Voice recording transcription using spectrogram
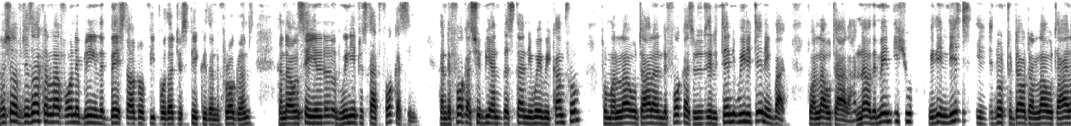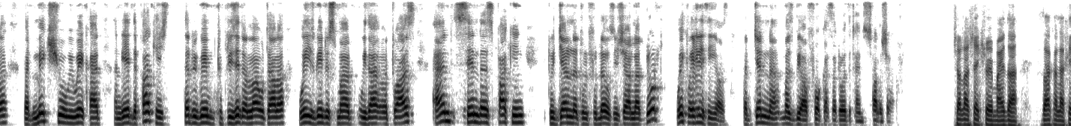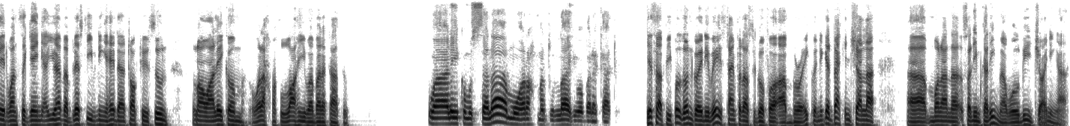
Mashaf, Jazakallah for only bringing the best out of people that you speak with on the programs. And I will say, you know, we need to start focusing. And the focus should be understanding where we come from, from Allah Ta'ala, and the focus is returning, we're returning back to Allah Ta'ala. And now the main issue within this is not to doubt Allah Ta'ala, but make sure we work hard and get the package that we're going to present Allah Ta'ala, where He's going to smile with uh, to us and send us packing to Jannah Jannatul Firdaus, inshallah. Don't wait for anything else, but Jannah must be our focus at all the times, inshallah. Inshallah, Sheikh Maida. Jazakallah khair once again. You have a blessed evening ahead. I'll talk to you soon. Assalamu alaikum wa rahmatullahi wa barakatuh. Wa alaikum assalam wa rahmatullahi wa barakatuh. Yes, sir, people, don't go anywhere. It's time for us to go for our break. When you get back, inshallah, uh, Morana Salim Karima will be joining us.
